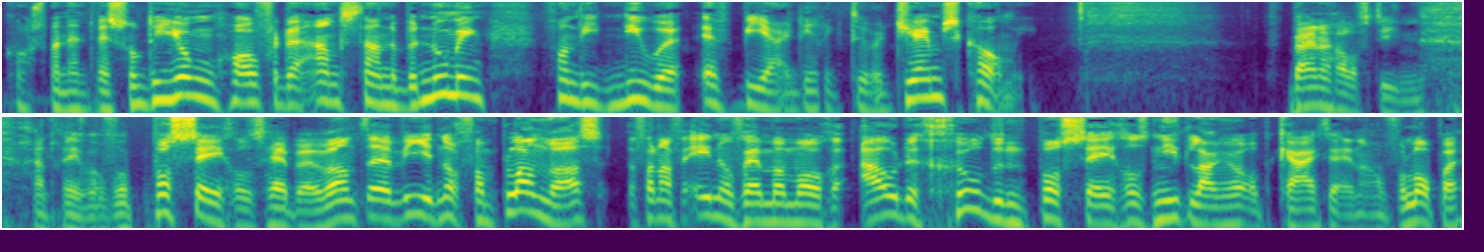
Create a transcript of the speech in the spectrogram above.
correspondent Wessel de Jong over de aanstaande benoeming van die nieuwe FBI-directeur James Comey. Bijna half tien. We gaan het nog even over postzegels hebben. Want uh, wie het nog van plan was... vanaf 1 november mogen oude gulden postzegels... niet langer op kaarten en enveloppen.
